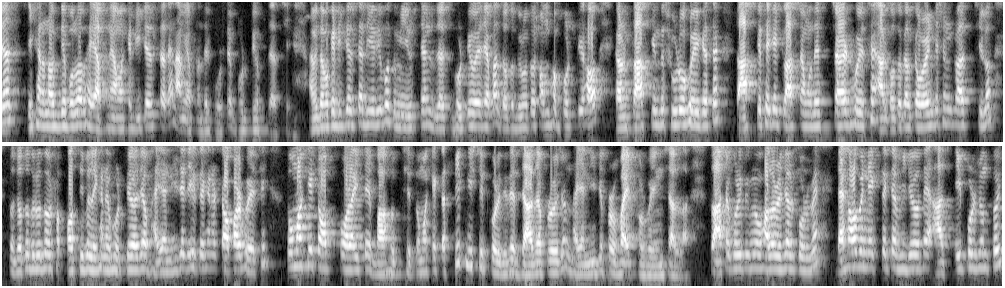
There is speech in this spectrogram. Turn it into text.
জাস্ট এখানে নক দিয়ে বলব, ভাই, আপনি আমাকে ডিটেলসটা দেন, আমি আপনাদের কোর্সে ভর্তি হতে যাচ্ছি। আমি তোমাকে ডিটেলসটা দিয়ে দিব, তুমি ইনস্ট্যান্ট জাস্ট ভর্তি হয়ে যাবা, যত দ্রুত সম্ভব ভর্তি হও, কারণ ক্লাস কিন্তু শুরু হয়ে গেছে, তো আজকে থেকে ক্লাসটা আমাদের স্টার্ট হয়েছে, আর গতকালকে ওরিয়েন্টেশন ক্লাস ছিল, তো যত দ্রুত পসিবল এখানে ভর্তি হয়ে যাও, ভাইয়া, নিজে যেহেতু এখানে টপার হয়েছি, তোমাকে টপ করাইতে বা হচ্ছে তোমাকে একটা সিট নিশ্চিত করে দিতে যা যা প্রয়োজন ভাইয়া নিজে প্রোভাইড করবে ইনশাল্লাহ তো আশা করি তুমি ভালো রেজাল্ট করবে। দেখা হবে নেক্সট একটা ভিডিওতে আজ এই পর্যন্তই।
